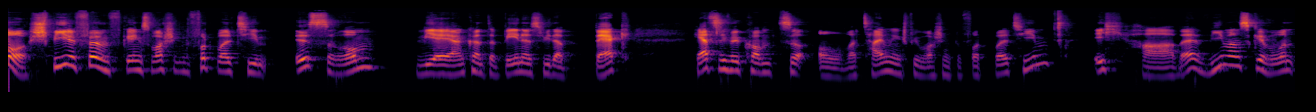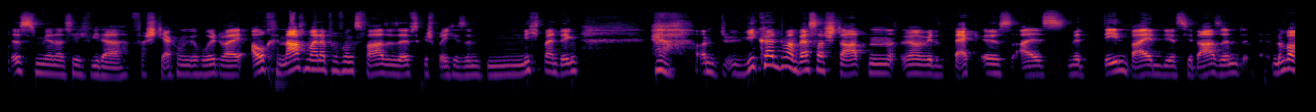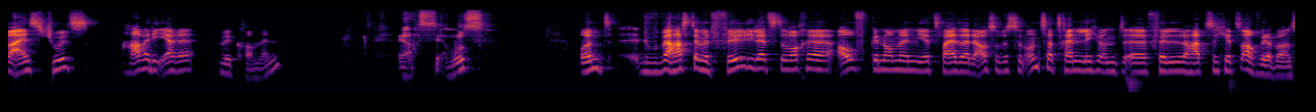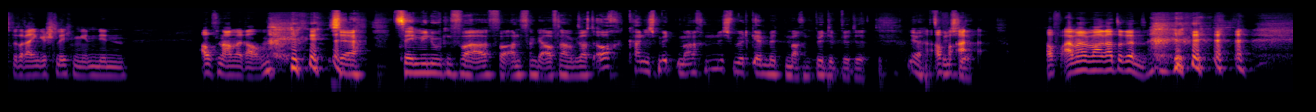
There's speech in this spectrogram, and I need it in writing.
So, Spiel 5 gegen das Washington Football Team ist rum. Wie ihr hören könnt, der Bene ist wieder back. Herzlich willkommen zur Overtime gegen Spiel Washington Football Team. Ich habe, wie man es gewohnt ist, mir natürlich wieder Verstärkung geholt, weil auch nach meiner Prüfungsphase Selbstgespräche sind nicht mein Ding. Ja, und wie könnte man besser starten, wenn man wieder back ist, als mit den beiden, die jetzt hier da sind? Nummer 1, Jules, habe die Ehre, willkommen. Ja, servus. Und äh, du hast ja mit Phil die letzte Woche aufgenommen. Ihr zwei seid auch so ein bisschen unzertrennlich und äh, Phil hat sich jetzt auch wieder bei uns mit reingeschlichen in den Aufnahmeraum. Tja, zehn Minuten vor, vor Anfang der Aufnahme gesagt, ach, kann ich mitmachen? Ich würde gerne mitmachen, bitte, bitte. Ja, auf, auf einmal war er drin.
